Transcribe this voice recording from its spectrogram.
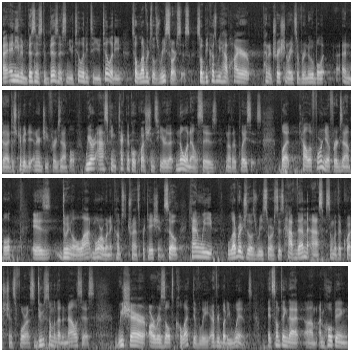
and even business to business and utility to utility to leverage those resources? So because we have higher penetration rates of renewable and uh, distributed energy, for example. We are asking technical questions here that no one else is in other places. But California, for example, is doing a lot more when it comes to transportation. So, can we leverage those resources, have them ask some of the questions for us, do some of that analysis? We share our results collectively, everybody wins. It's something that um, I'm hoping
